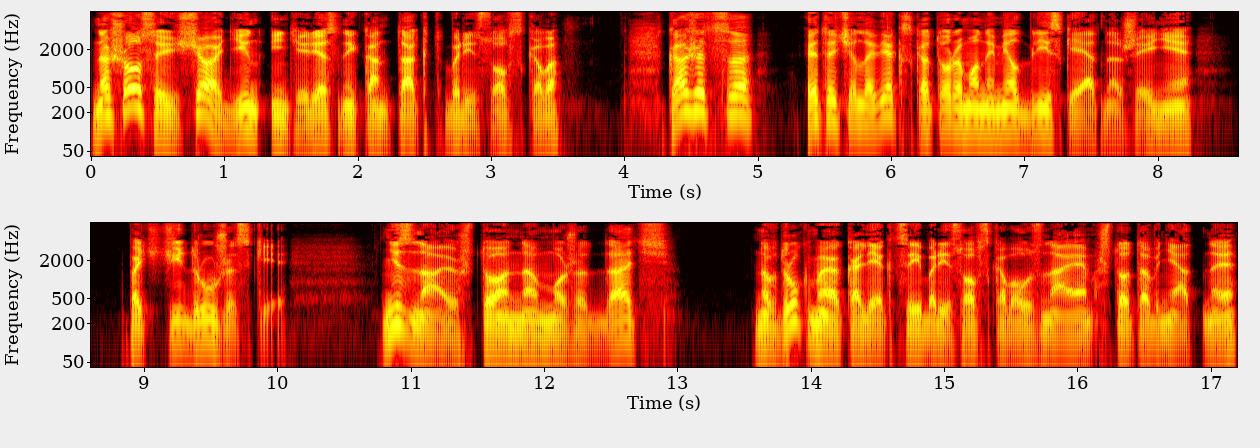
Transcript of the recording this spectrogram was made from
Нашелся еще один интересный контакт Борисовского. Кажется, Это человек, с которым он имел близкие отношения, почти дружеские. Не знаю, что он нам может дать, но вдруг мы о коллекции Борисовского узнаем что-то внятное.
